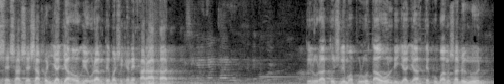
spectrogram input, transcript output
sesa penjajah Oge orang teh masih keeh karatan. 350 tahun dijajah Teku bangsa dengun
